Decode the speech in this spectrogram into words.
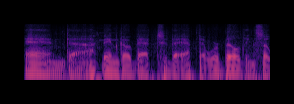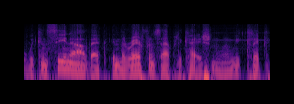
and uh, then go back to the app that we're building. So we can see now that in the reference application when we click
